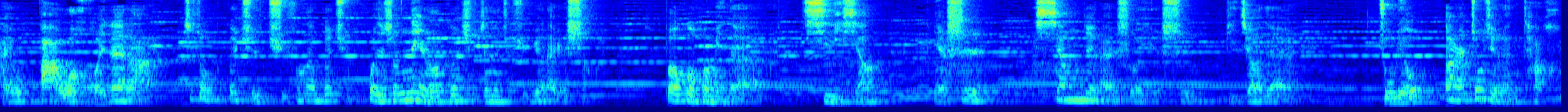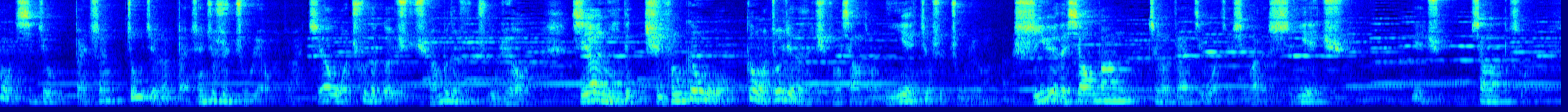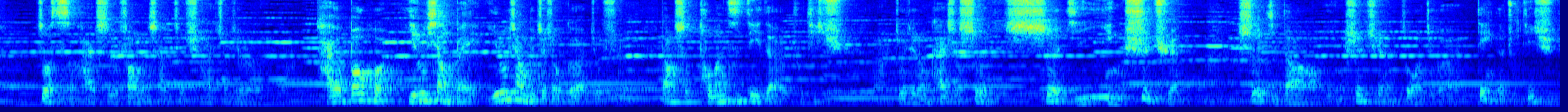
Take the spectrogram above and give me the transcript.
还有爸我回来了这种歌曲曲风的歌曲，或者说内容的歌曲，真的就是越来越少了。包括后面的七里香，也是相对来说也是比较的主流。当然，周杰伦他后期就本身，周杰伦本身就是主流。只要我出的歌曲全部都是主流，只要你的曲风跟我跟我周杰伦的曲风相同，你也就是主流。十一月的肖邦这首专辑，我最喜欢的是夜曲，夜曲相当不错，作词还是方文山，作曲还是周杰伦。还有包括《一路向北》，《一路向北》这首歌就是当时《头文字 D》的主题曲啊。周杰伦开始涉涉及影视圈，涉及到影视圈做这个电影的主题曲。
